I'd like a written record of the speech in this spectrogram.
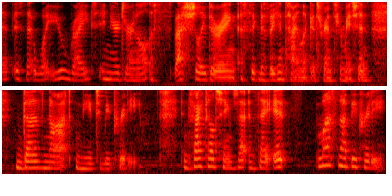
Tip is that what you write in your journal, especially during a significant time like a transformation, does not need to be pretty. In fact, I'll change that and say it must not be pretty.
